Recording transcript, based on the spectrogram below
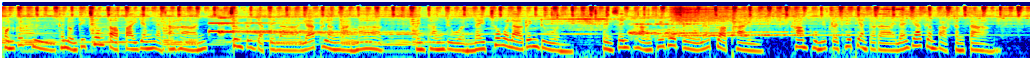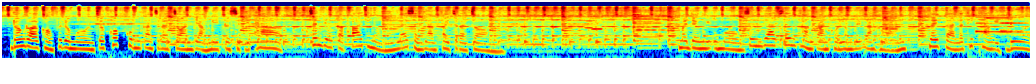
ผลก็คือถนนที่เชื่อมต่อไปยังแหล่งอาหาร ซึ่งประหยัดเวลาและพลังงานมาก เป็นทางด่วนในช่วงเวลาเร่งด่วน เป็นเส้นทางที่รวดเร็วและปลอดภัย ข้ามภูมิประเทศที่อันตรายและยากลำบากต่างๆร่องรอยของฟิโรโมนจะควบคุมการจราจรอย่างมีประสิทธิภาพ เช่นเดียวกับป้ายถนนและสัญญาณไฟจราจร มันยังมีอุโมงค์ซึ่งแยกเส้นทางการขนลำเลียงอาหารในแต่ละทิศทางอีกด้วย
